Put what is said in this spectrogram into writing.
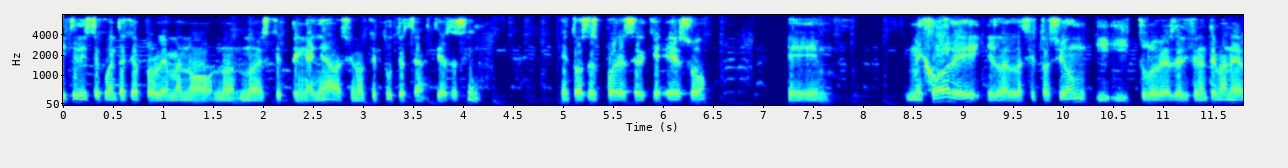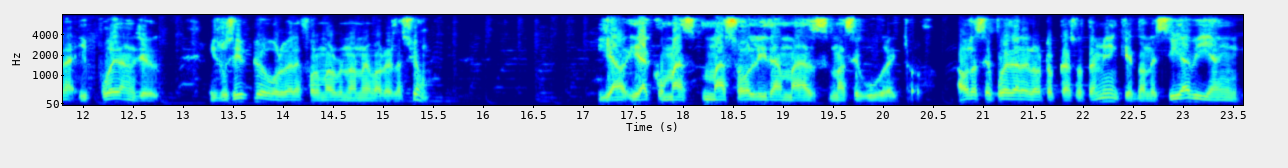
y te diste cuenta que el problema no, no, no es que te engañaba, sino que tú te sentías así. Entonces puede ser que eso eh, mejore la, la situación y, y tú lo veas de diferente manera y puedan inclusive volver a formar una nueva relación. Ya, ya con más, más sólida, más, más segura y todo. Ahora se puede dar el otro caso también, que donde sí habían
